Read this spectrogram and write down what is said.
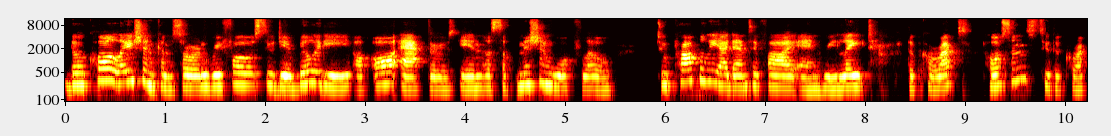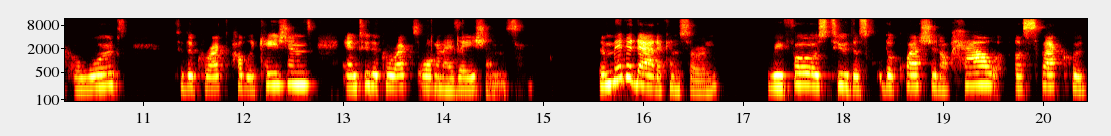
The correlation concern refers to the ability of all actors in a submission workflow to properly identify and relate the correct persons to the correct awards, to the correct publications, and to the correct organizations. The metadata concern refers to the, the question of how a spec could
